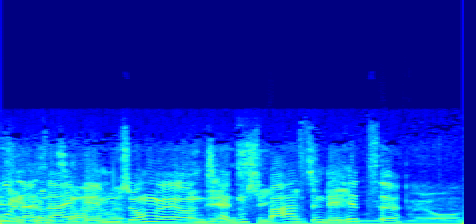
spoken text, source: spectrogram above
tun, als seien wir im Dschungel und hätten Spaß in der Hitze. Uh,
